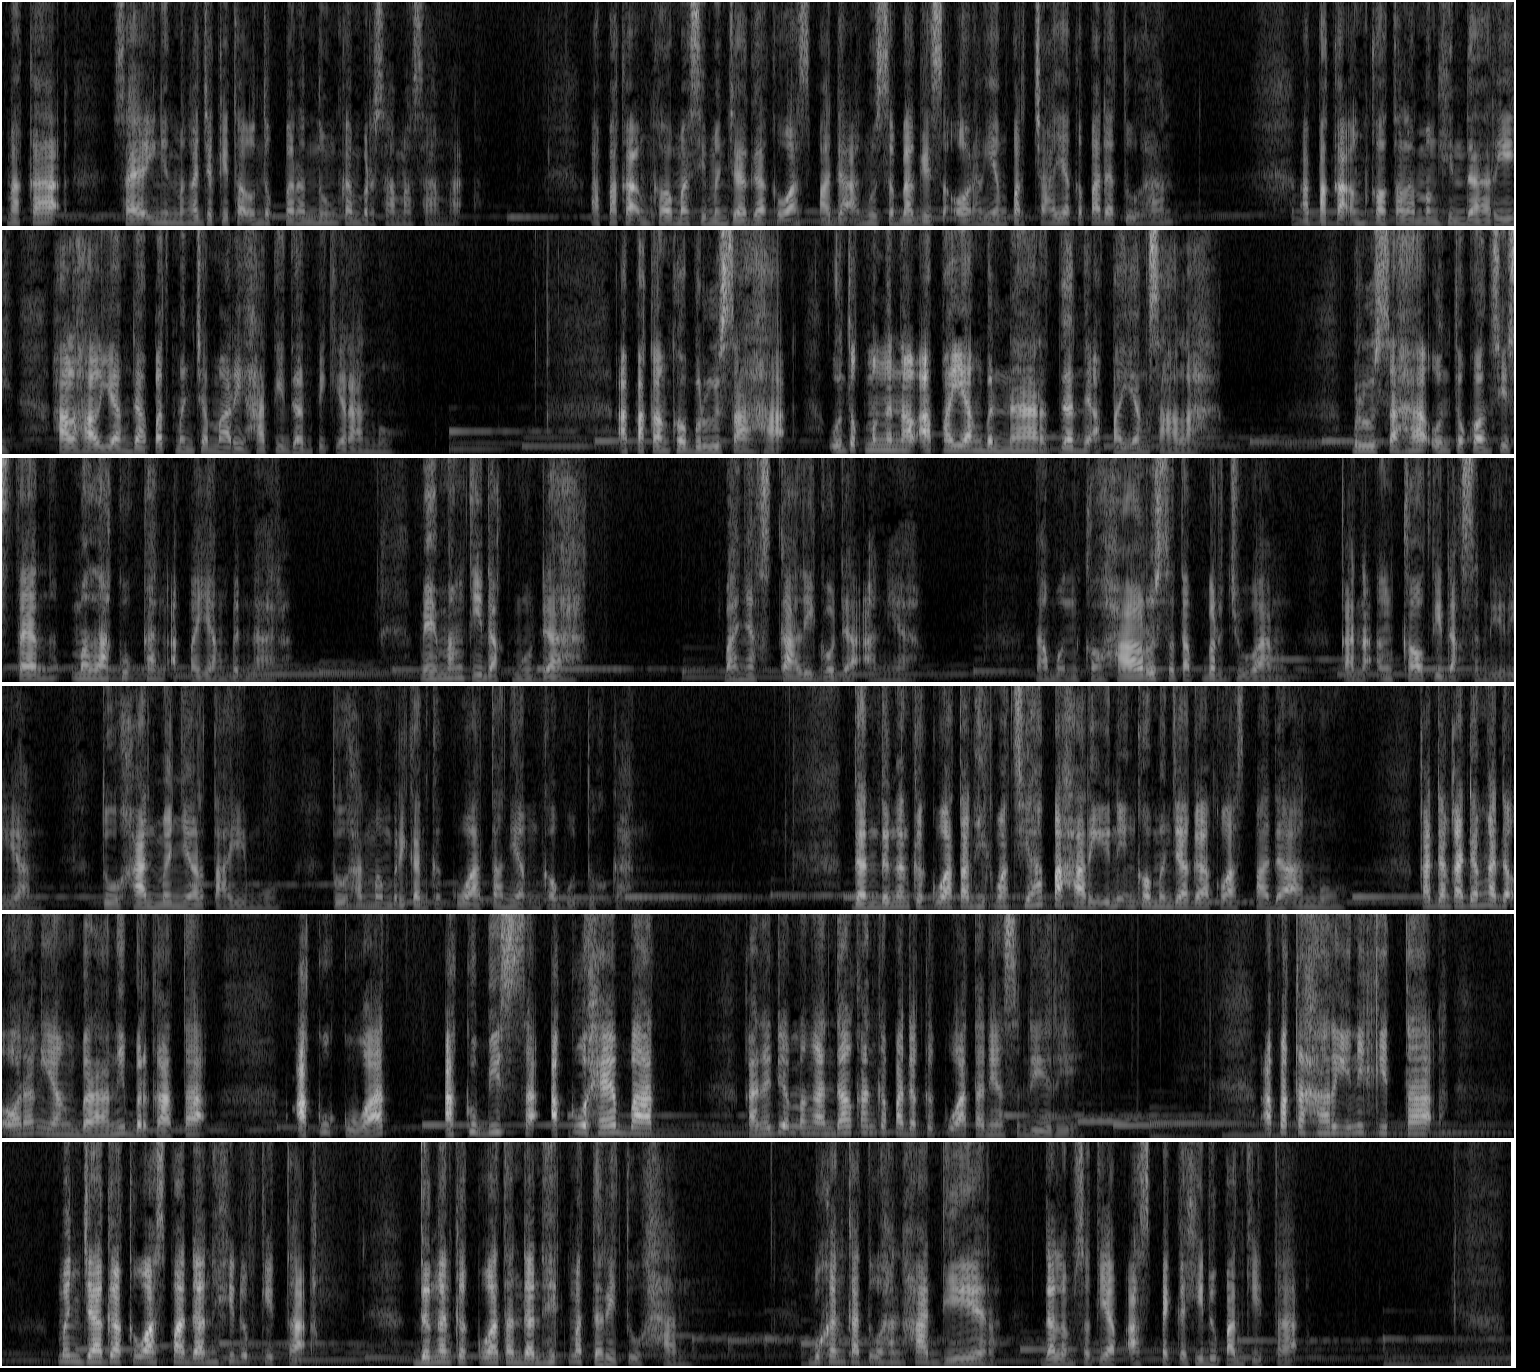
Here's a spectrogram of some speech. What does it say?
Maka saya ingin mengajak kita untuk merenungkan bersama-sama. Apakah engkau masih menjaga kewaspadaanmu sebagai seorang yang percaya kepada Tuhan? Apakah engkau telah menghindari hal-hal yang dapat mencemari hati dan pikiranmu? Apakah engkau berusaha untuk mengenal apa yang benar dan apa yang salah? Berusaha untuk konsisten melakukan apa yang benar memang tidak mudah. Banyak sekali godaannya. Namun engkau harus tetap berjuang karena engkau tidak sendirian. Tuhan menyertaimu. Tuhan memberikan kekuatan yang engkau butuhkan. Dan dengan kekuatan hikmat siapa hari ini engkau menjaga kewaspadaanmu? Kadang-kadang ada orang yang berani berkata, aku kuat, aku bisa, aku hebat. Karena dia mengandalkan kepada kekuatannya sendiri. Apakah hari ini kita menjaga kewaspadaan hidup kita dengan kekuatan dan hikmat dari Tuhan? Bukankah Tuhan hadir dalam setiap aspek kehidupan kita?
